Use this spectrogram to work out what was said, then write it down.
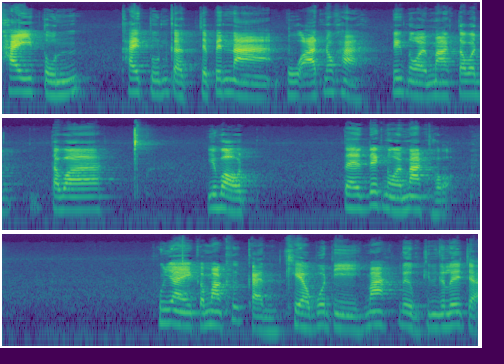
ไข่ตุน ไข่ตุนกับจะเป็นหนาปูอัดเนาะค่ะเล็กหน้อยมากแต่ว่าแต่ว่าอย่าบอกแต่เล็กหน้อยมากเถอะผู้ใหญ่ก็มากคือกันแควบดีมาเริ่มกินกันเลยจ้ะ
